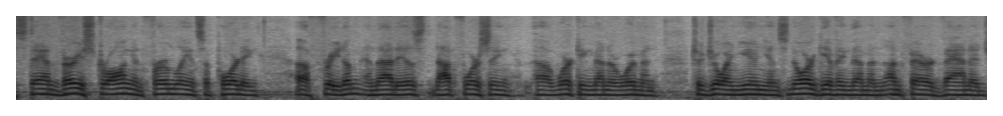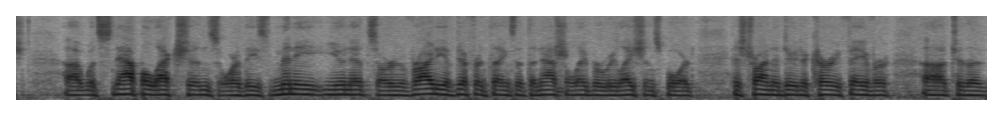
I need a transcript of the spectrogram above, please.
stand very strong and firmly in supporting uh, freedom, and that is not forcing uh, working men or women to join unions, nor giving them an unfair advantage uh, with snap elections or these mini units or a variety of different things that the National Labor Relations Board is trying to do to curry favor uh, to the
